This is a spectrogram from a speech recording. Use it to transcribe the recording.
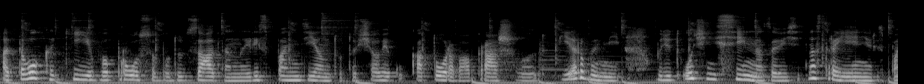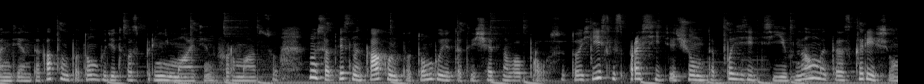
От того, какие вопросы будут заданы респонденту, то есть человеку, которого опрашивают первыми, будет очень сильно зависеть настроение респондента, как он потом будет воспринимать информацию, ну и, соответственно, как он потом будет отвечать на вопросы. То есть, если спросить о чем-то позитивном, это, скорее всего,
